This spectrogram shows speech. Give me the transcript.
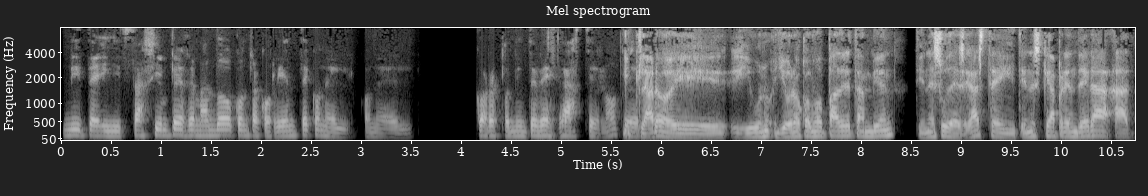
ni te, y estás siempre remando contra corriente con el, con el correspondiente desgaste, ¿no? Y claro, y, y uno, y uno como padre también tiene su desgaste y tienes que aprender a, a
